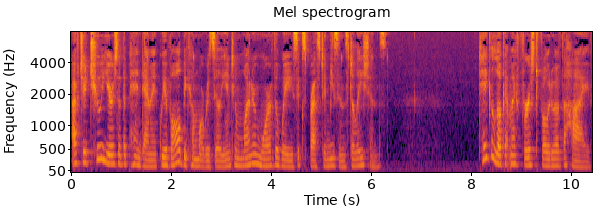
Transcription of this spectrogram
After two years of the pandemic, we have all become more resilient in one or more of the ways expressed in these installations. Take a look at my first photo of the hive.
